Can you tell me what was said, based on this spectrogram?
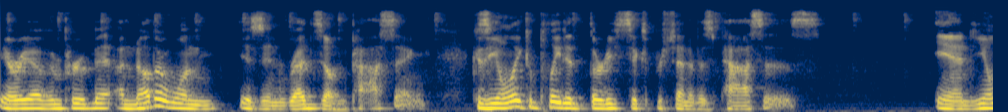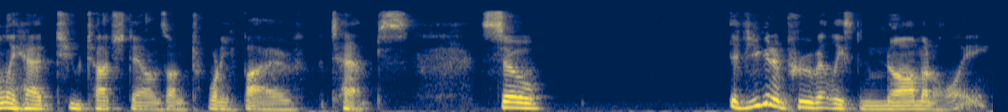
area of improvement. Another one is in red zone passing because he only completed 36% of his passes and he only had two touchdowns on 25 attempts. So if you can improve at least nominally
